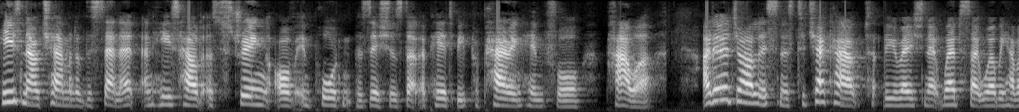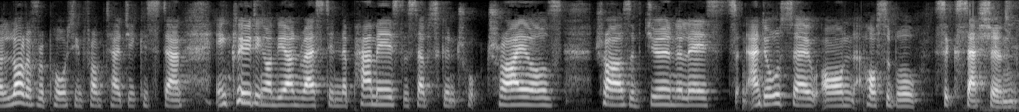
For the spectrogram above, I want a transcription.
He's now chairman of the Senate and he's held a string of important positions that appear to be preparing him for power. I'd urge our listeners to check out the Eurasianet website where we have a lot of reporting from Tajikistan, including on the unrest in the Pamirs, the subsequent tr- trials, trials of journalists, and also on possible succession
